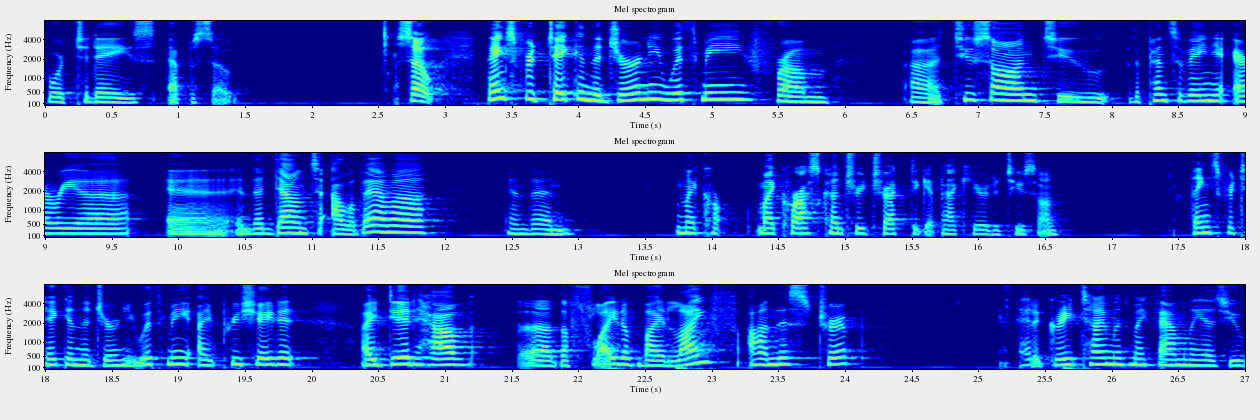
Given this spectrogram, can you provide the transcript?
for today's episode. So, thanks for taking the journey with me from uh, Tucson to the Pennsylvania area, and, and, then down to Alabama, and then my my cross country trek to get back here to Tucson. Thanks for taking the journey with me. I appreciate it. I did have uh, the flight of my life on this trip. I had a great time with my family, as you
